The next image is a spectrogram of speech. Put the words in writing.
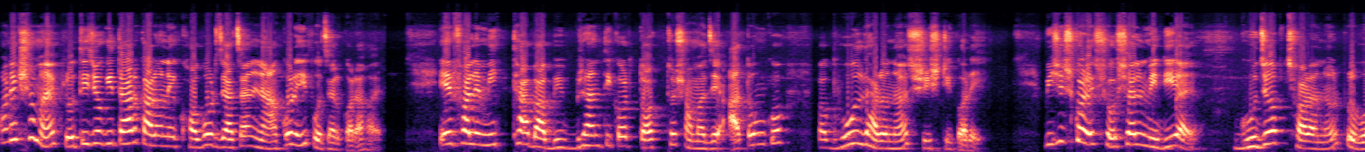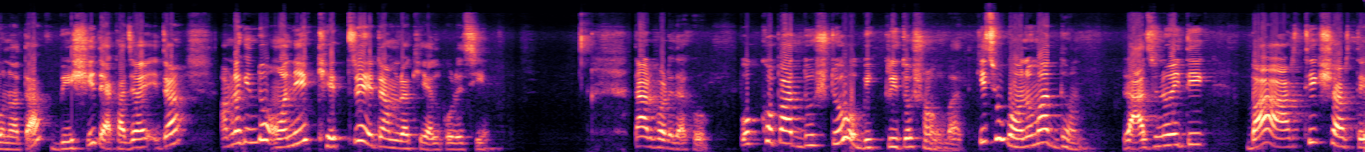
অনেক সময় প্রতিযোগিতার কারণে খবর যাচাই না করেই প্রচার করা হয়। এর ফলে মিথ্যা বা বিভ্রান্তিকর তথ্য সমাজে আতঙ্ক বা ভুল ধারণার সৃষ্টি করে। বিশেষ করে সোশ্যাল মিডিয়ায় গুজব ছড়ানোর প্রবণতা বেশি দেখা যায়। এটা আমরা কিন্তু অনেক ক্ষেত্রে এটা আমরা খেয়াল করেছি। তারপরে দেখো, পক্ষপাত দুষ্ট ও বিকৃত সংবাদ। কিছু গণমাধ্যম রাজনৈতিক বা আর্থিক স্বার্থে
